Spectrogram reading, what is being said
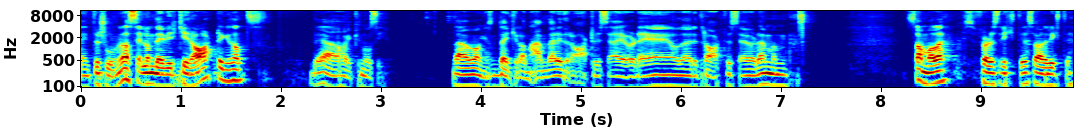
intensjonene, da, selv om det virker rart. ikke sant? Det har ikke noe å si. Det er jo mange som tenker at nei, men det er litt rart hvis jeg gjør det, og det er litt rart hvis jeg gjør det, men samme det. Hvis det føles riktig, så er det riktig.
